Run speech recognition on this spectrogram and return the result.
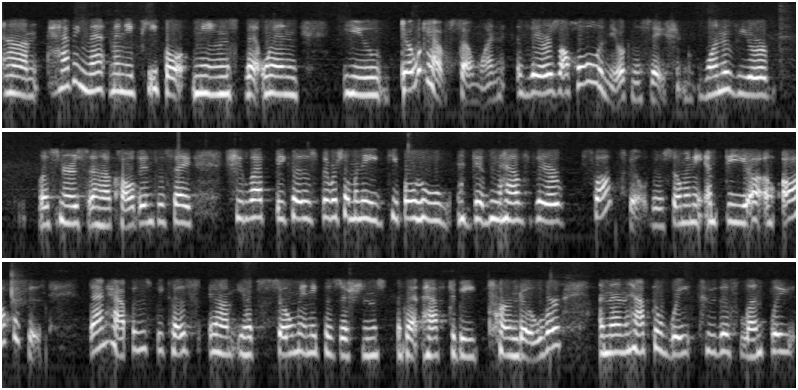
um, having that many people means that when you don't have someone, there's a hole in the organization. One of your listeners uh, called in to say she left because there were so many people who didn't have their slots filled. There's so many empty uh, offices. That happens because um, you have so many positions that have to be turned over and then have to wait through this lengthy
